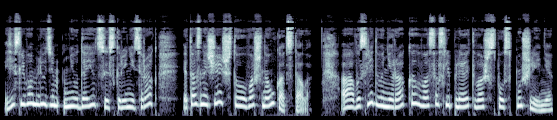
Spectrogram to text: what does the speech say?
Если вам, людям, не удается искоренить рак, это означает, что ваша наука отстала, а в исследовании рака вас ослепляет ваш способ мышления.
